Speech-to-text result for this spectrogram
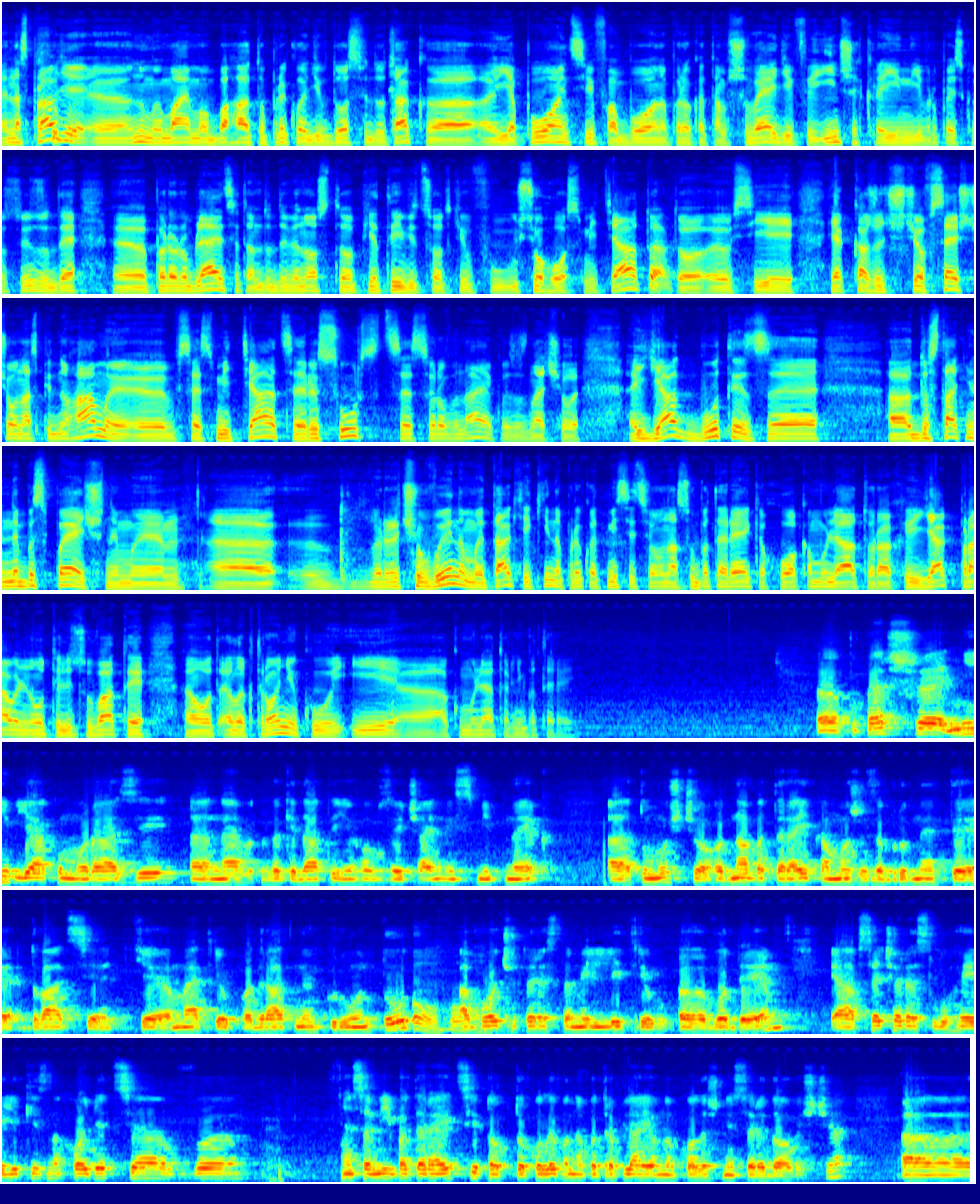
Насправді, е, ну, ми маємо багато прикладів досвіду так, е, японців або, наприклад, там, шведів і інших країн Європейського Союзу, де е, переробляється там, до 95% усього сміття. Тобто, е, всієї, як кажуть, що все, що у нас під ногами, все сміття, це ресурс, це сировина, як ви зазначили. Як бути з. Е, Достатньо небезпечними е, е, речовинами, так які, наприклад, містяться у нас у батарейках, у акумуляторах. Як правильно утилізувати от електроніку і акумуляторні батареї? По-перше, ні в якому разі не викидати його в звичайний смітник, тому що одна батарейка може забруднити 20 метрів квадратних ґрунту або 400 мл води, а все через луги, які знаходяться в самій батарейці. Тобто, коли вона потрапляє в навколишнє середовище, е,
